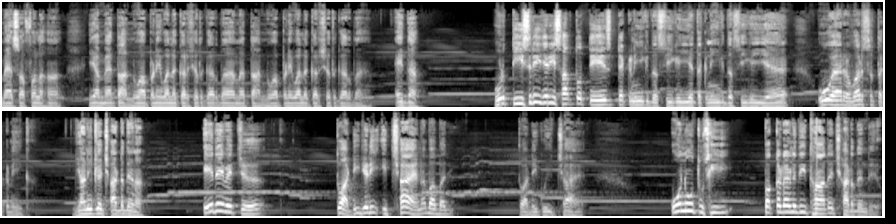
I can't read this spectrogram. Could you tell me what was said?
ਮੈਂ ਸਫਲ ਹਾਂ, ਜਾਂ ਮੈਂ ਤੁਹਾਨੂੰ ਆਪਣੇ ਵੱਲ ਆਕਰਸ਼ਿਤ ਕਰਦਾ ਹਾਂ, ਮੈਂ ਤੁਹਾਨੂੰ ਆਪਣੇ ਵੱਲ ਆਕਰਸ਼ਿਤ ਕਰਦਾ ਹਾਂ। ਐਦਾਂ ਹੁਣ ਤੀਸਰੀ ਜਿਹੜੀ ਸਭ ਤੋਂ ਤੇਜ਼ ਟੈਕਨੀਕ ਦੱਸੀ ਗਈ ਹੈ, ਤਕਨੀਕ ਦੱਸੀ ਗਈ ਹੈ, ਉਹ ਹੈ ਰਿਵਰਸ ਤਕਨੀਕ, ਯਾਨੀ ਕਿ ਛੱਡ ਦੇਣਾ। ਇਹਦੇ ਵਿੱਚ ਤੁਹਾਡੀ ਜਿਹੜੀ ਇੱਛਾ ਹੈ ਨਾ ਬਾਬਾ ਜੀ, ਤੁਹਾਡੀ ਕੋਈ ਇੱਛਾ ਹੈ, ਉਹਨੂੰ ਤੁਸੀਂ ਪਕੜਨ ਦੀ ਥਾਂ ਤੇ ਛੱਡ ਦਿੰਦੇ ਹੋ।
